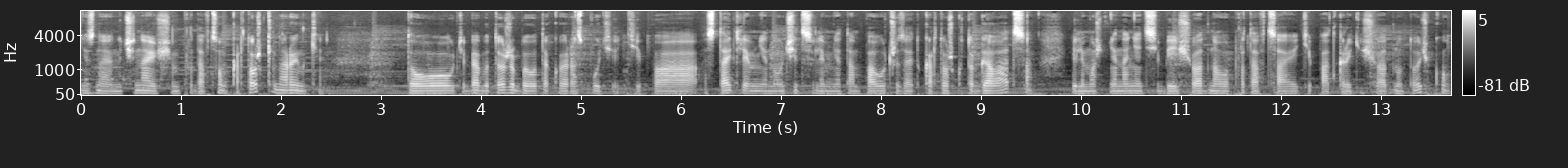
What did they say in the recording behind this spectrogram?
не знаю, начинающим продавцом картошки на рынке, то у тебя бы тоже было такое распутье, типа, стать ли мне, научиться ли мне там получше за эту картошку торговаться, или может мне нанять себе еще одного продавца и типа открыть еще одну точку,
